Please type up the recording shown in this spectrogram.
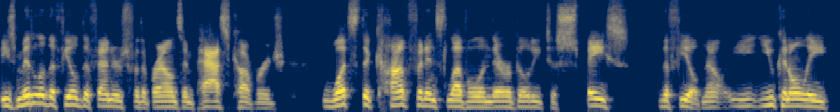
these middle of the field defenders for the Browns in pass coverage, what's the confidence level in their ability to space the field? Now, you can only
